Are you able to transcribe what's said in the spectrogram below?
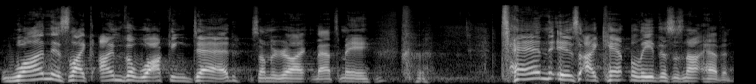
one is like, I'm the walking dead. Some of you are like, that's me. 10 is, I can't believe this is not heaven.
